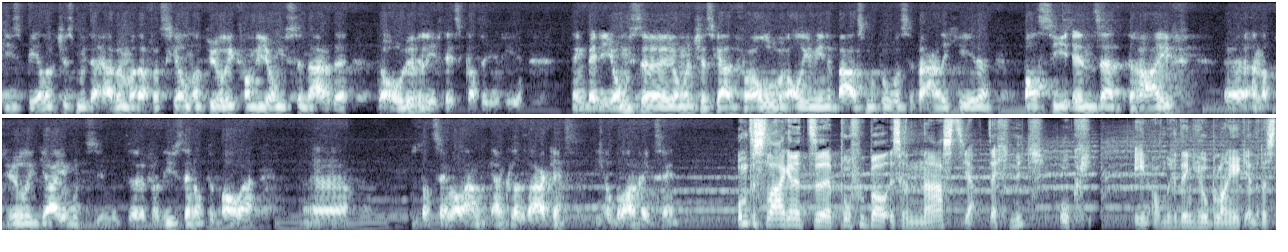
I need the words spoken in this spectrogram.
die spelertjes moeten hebben, maar dat verschilt natuurlijk van de jongste naar de, de oudere leeftijdscategorieën. Ik denk bij de jongste jongetjes gaat het vooral over algemene basismotorische vaardigheden, passie, inzet, drive. En natuurlijk, ja, je moet, je moet verliefd zijn op de bal. Hè. Uh, dus dat zijn wel enkele zaken die heel belangrijk zijn. Om te slagen in het profvoetbal is er naast ja, techniek ook één ander ding heel belangrijk en dat is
